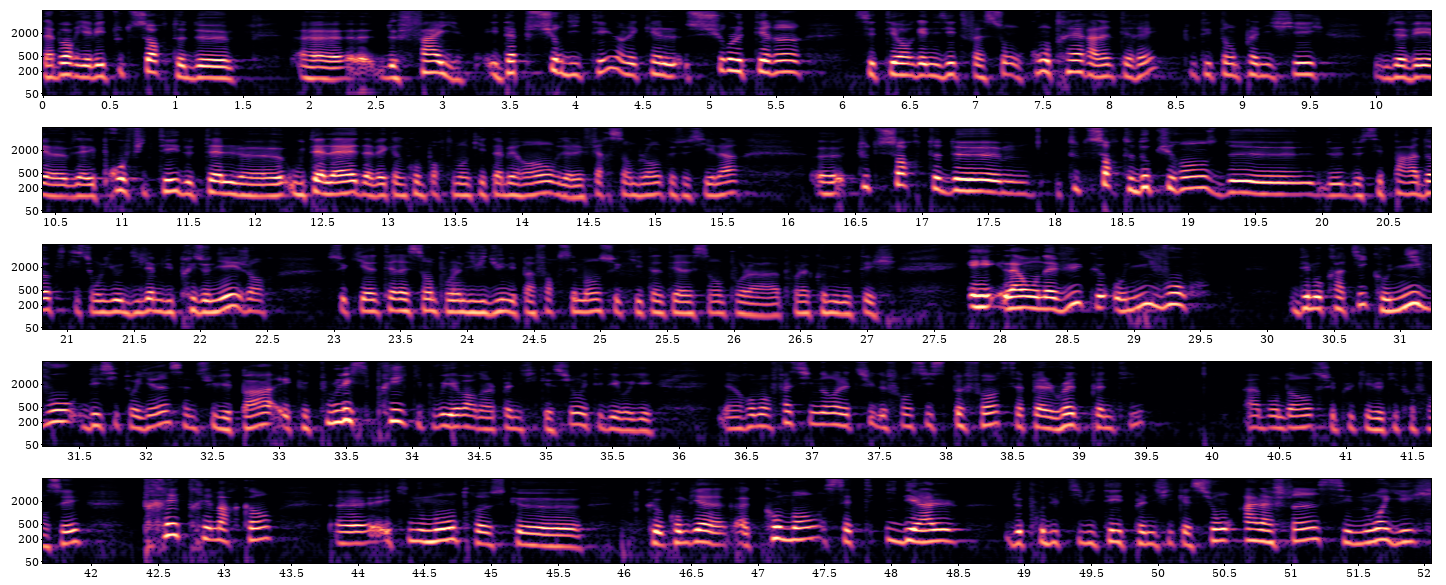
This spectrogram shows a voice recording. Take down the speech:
d'abord, il y avait toutes sortes de, euh, de failles et d'absurdités dans lesquelles, sur le terrain, c'était organisé de façon contraire à l'intérêt. Tout étant planifié, vous, avez, euh, vous allez profiter de telle ou telle aide avec un comportement qui est aberrant, vous allez faire semblant que ceci est là. Toutes sortes de toutes sortes d'occurrences de, de, de, ces paradoxes qui sont liés au dilemme du prisonnier, genre ce qui est intéressant pour l'individu n'est pas forcément ce qui est intéressant pour la, pour la communauté. Et là, on a vu qu'au niveau démocratique, au niveau des citoyens, ça ne suivait pas et que tout l'esprit qu'il pouvait y avoir dans la planification était dévoyé. Il y a un roman fascinant là-dessus de Francis Pufford qui s'appelle Red Plenty, Abondance, je ne sais plus quel est le titre français, très très marquant euh, et qui nous montre ce que, que combien, comment cet idéal de productivité et de planification, à la fin, s'est noyé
